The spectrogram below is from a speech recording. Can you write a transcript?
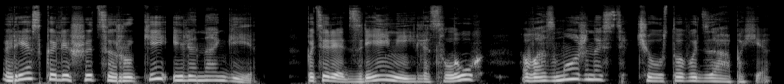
резко лишиться руки или ноги, потерять зрение или слух, возможность чувствовать запахи.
